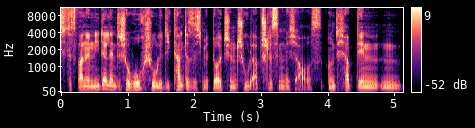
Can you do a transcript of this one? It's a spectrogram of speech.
ich, das war eine niederländische Hochschule, die kannte sich mit deutschen Schulabschlüssen nicht aus. Und ich habe denen ein,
